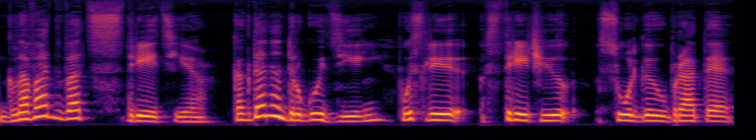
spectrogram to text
Глава 23. Когда на другой день, после встречи с Ольгой у брата,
